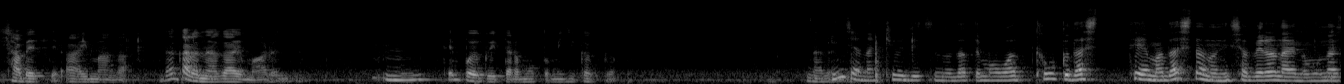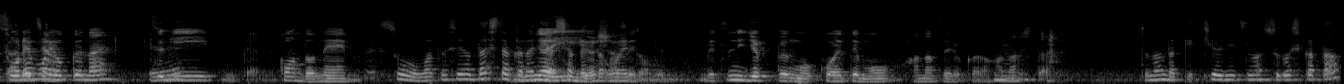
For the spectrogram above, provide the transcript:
喋ってる合間が。だから長いもあるんじうん。ゃん。テンポよく言ったらもっと短くなるいいんじゃない？休日の。だってもうわトーク出しテーマ出したのに喋らないのもなんかそれもよくくない？え？次みたいな。今度ね。そう私は出したからにはいいよ喋った方がいいと思う。別に10分を超えても話せるから話したら、となんだっけ？休日の過ごし方？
